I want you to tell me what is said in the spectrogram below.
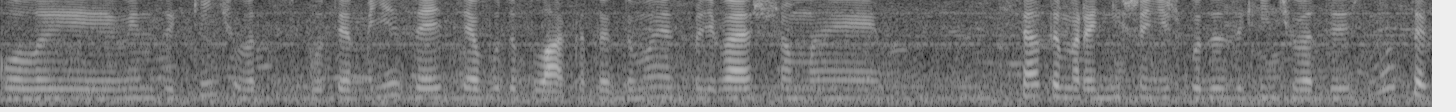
коли він закінчуватись буде. Мені здається, я буду плакати. Тому я сподіваюся, що ми сядемо раніше, ніж буде закінчуватись мультик,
